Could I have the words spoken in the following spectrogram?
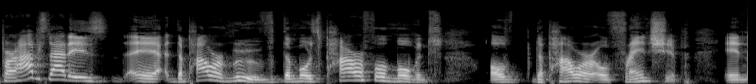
perhaps that is uh, the power move, the most powerful moment of the power of friendship in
